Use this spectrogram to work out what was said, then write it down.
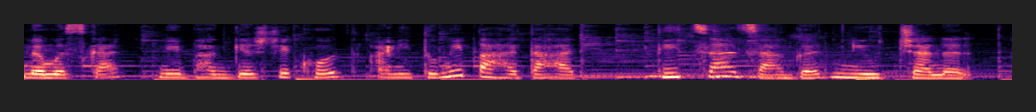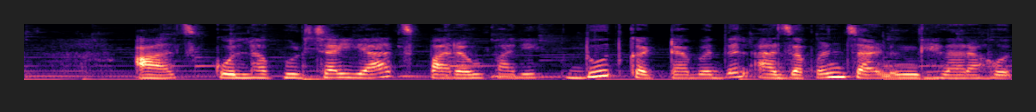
नमस्कार मी भाग्यश्री खोत आणि तुम्ही पाहत आहात तिचा जागर न्यूज चॅनल. आज कोल्हापूरच्या याच पारंपरिक दूध कट्ट्याबद्दल आज आपण जाणून घेणार आहोत.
